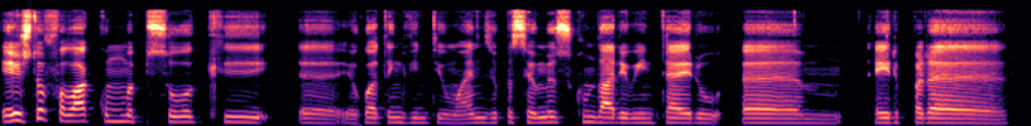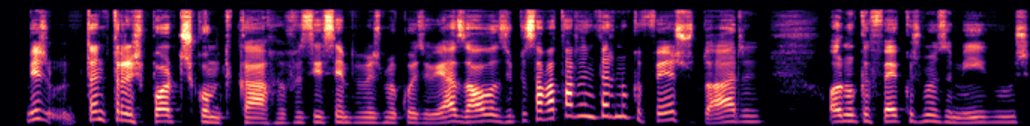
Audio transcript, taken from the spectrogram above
Eu estou a falar como uma pessoa que, uh, eu agora tenho 21 anos, eu passei o meu secundário inteiro a ir para, mesmo, tanto transportes como de carro, eu fazia sempre a mesma coisa, eu ia às aulas e passava a tarde inteira no café a estudar, ou no café com os meus amigos,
